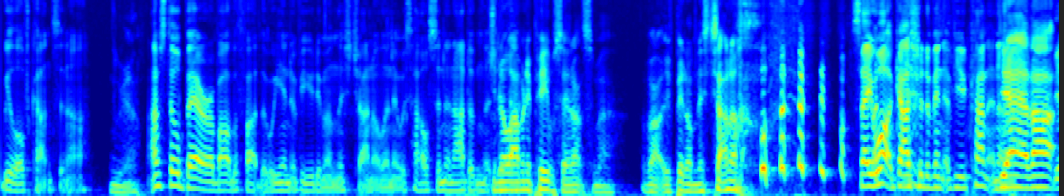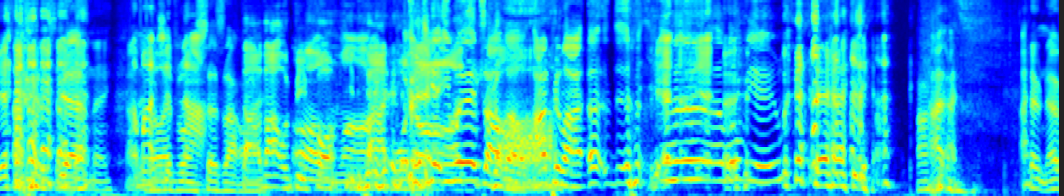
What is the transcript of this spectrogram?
We love Cantona. Yeah. I'm still bitter about the fact that we interviewed him on this channel and it was Housen and Adam that Do you know how it. many people say that to me about who've been on this channel? Say what? Guys should have interviewed Cantona. yeah, that. Yeah. That's what they say, Yeah. don't they? I Imagine know. Well, everyone that. says that. That, like- that would be Oh fucking my bad, wouldn't Could you get your words out though? I'd be like, uh, I love you. I, I, I don't know.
